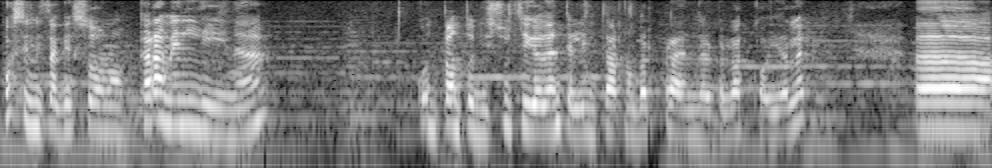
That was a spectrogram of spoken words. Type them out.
Queste mi sa che sono caramelline con tanto di stuzzicadenti all'interno per prendere per raccoglierle. Eh,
